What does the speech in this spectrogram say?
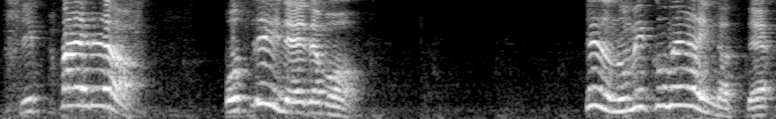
失敗だよ。惜しいねでも。けど飲み込めないんだって。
